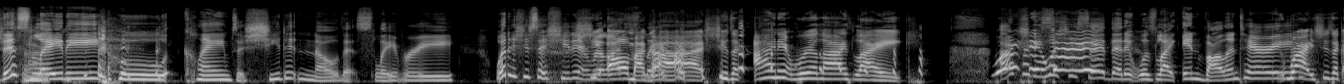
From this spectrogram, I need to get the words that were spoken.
This start. lady who claims that she didn't know that slavery. What did she say? She didn't She, oh realize. oh my slavery- gosh. She's like, I didn't realize like what I did forget she what she said that it was like involuntary. Right. She's like,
